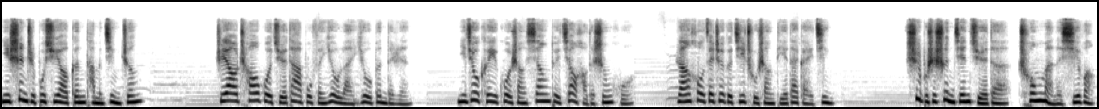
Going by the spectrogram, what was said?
你甚至不需要跟他们竞争。只要超过绝大部分又懒又笨的人，你就可以过上相对较好的生活，然后在这个基础上迭代改进。是不是瞬间觉得充满了希望？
